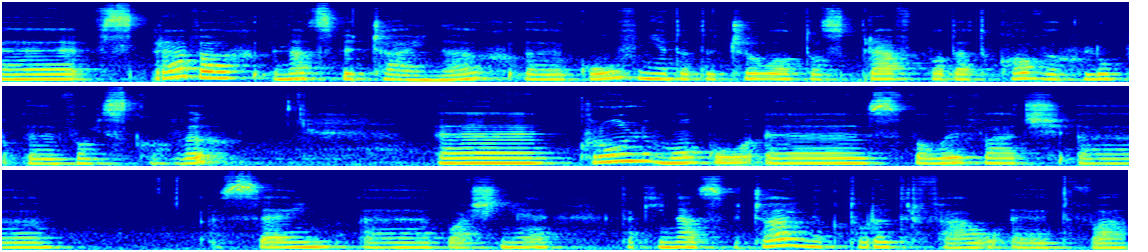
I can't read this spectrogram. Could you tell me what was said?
E, W sprawach nadzwyczajnych e, głównie dotyczyło to spraw podatkowych lub e, wojskowych. Król mógł zwoływać Sejm właśnie taki nadzwyczajny, który trwał dwa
